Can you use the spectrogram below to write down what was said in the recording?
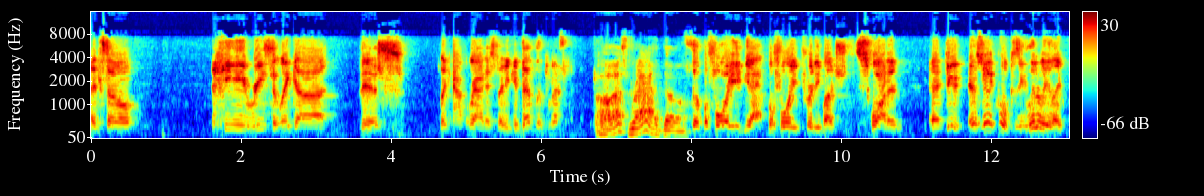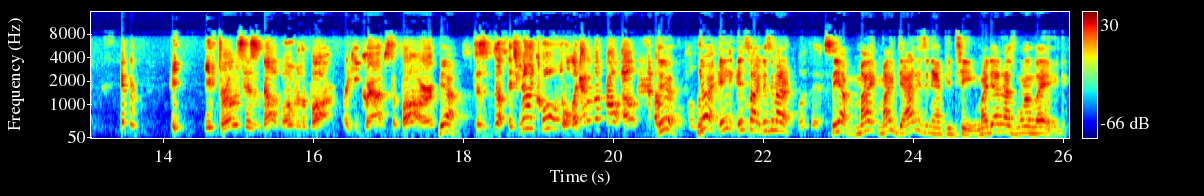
And so he recently got this like apparatus that he could deadlift with. Oh, that's rad though. So before he yeah, before he pretty much squatted and dude, it was really cool because he literally like he, he throws his nub over the bar. Like he grabs the bar. Yeah, Just, it's really cool. Though. Like I don't know how else. dude. No, it, it's fine. It doesn't matter. So yeah, my my dad is an amputee. My dad has one leg.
